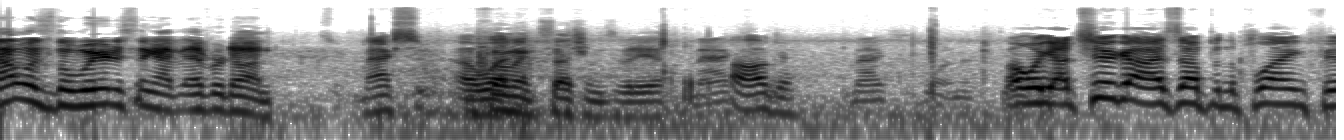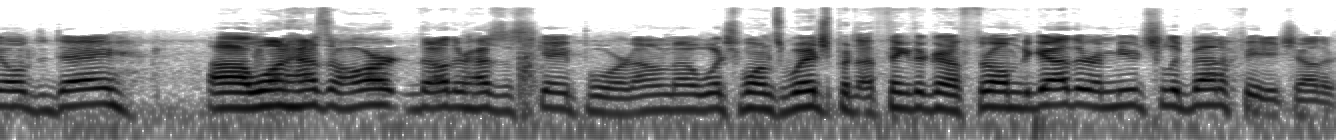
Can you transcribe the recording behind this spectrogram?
That was the weirdest thing I've ever done. Max. Oh, Filming sessions video. Max, Oh, okay. Max is Well, we got two guys up in the playing field today. Uh, one has a heart, the other has a skateboard. I don't know which one's which, but I think they're going to throw them together and mutually benefit each other.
